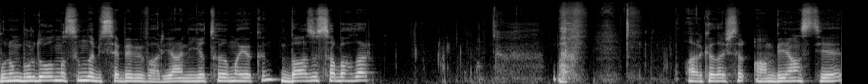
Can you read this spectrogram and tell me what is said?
Bunun burada olmasının da bir sebebi var. Yani yatağıma yakın. Bazı sabahlar Arkadaşlar ambiyans diye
